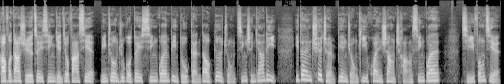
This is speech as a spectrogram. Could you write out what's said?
哈佛大学最新研究发现，民众如果对新冠病毒感到各种精神压力，一旦确诊便容易患上长新冠，其风险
